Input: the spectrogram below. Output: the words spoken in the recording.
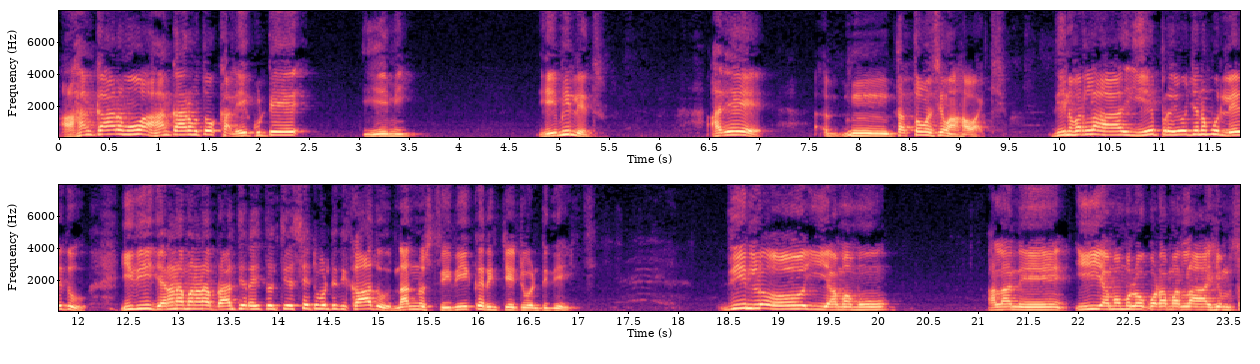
అహంకారము అహంకారముతో కలయకుంటే ఏమి? ఏమీ లేదు. అదే తత్వమసి మహావాక్యం దీనివల్ల ఏ ప్రయోజనము లేదు. ఇది జనన మరణ భ్రాంతి రహితం చేసేటువంటిది కాదు. నన్ను స్థిరీకరించేటువంటిది. దీనిలో ఈ యమము అలానే ఈ యమములో కూడా మరలా అహింస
